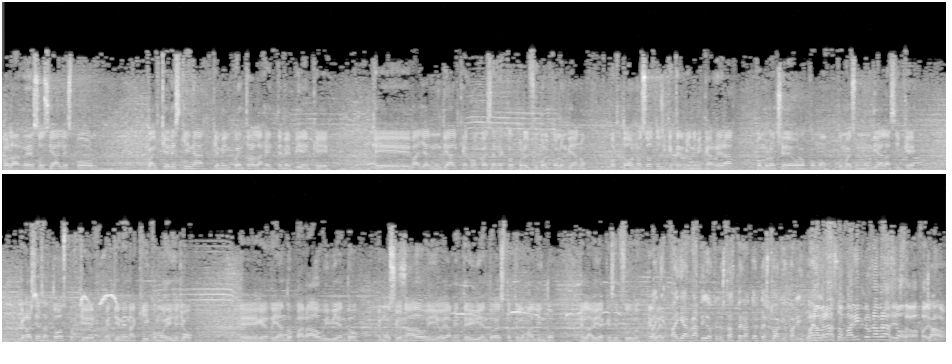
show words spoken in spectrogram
por las redes sociales, por cualquier esquina que me encuentro, la gente me piden que, que vaya al Mundial, que rompa ese récord por el fútbol colombiano, por todos nosotros y que termine mi carrera con broche de oro como, como es un Mundial. Así que gracias a todos porque me tienen aquí, como dije yo, eh, guerreando, parado, viviendo, emocionado y obviamente viviendo esto que es lo más lindo en la vida que es el fútbol. Vaya, vaya rápido que lo está esperando el vestuario, Farid. Un abrazo, rápido. Faripe, un abrazo. Ahí estaba Faripe. Chao.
